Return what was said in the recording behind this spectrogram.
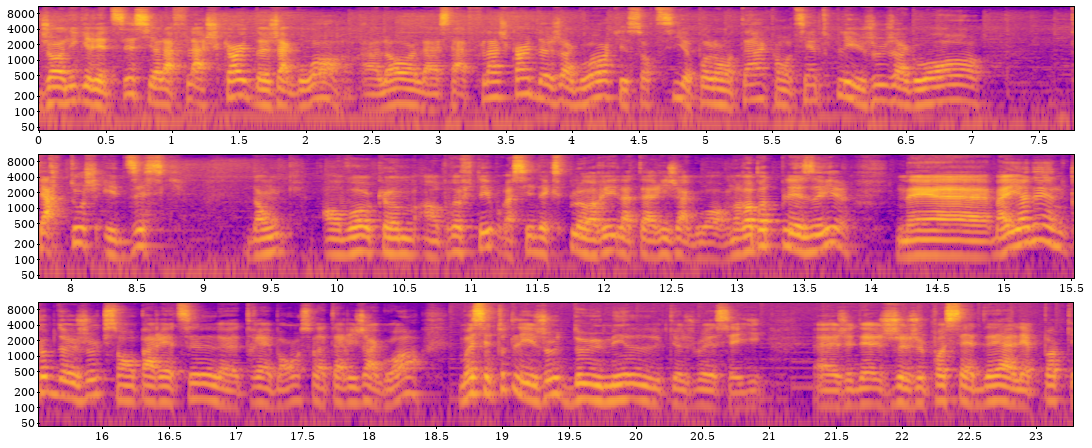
Johnny Gretis, il y a la flashcard de Jaguar. Alors, la, sa flashcard de Jaguar qui est sortie il n'y a pas longtemps contient tous les jeux Jaguar, cartouches et disques. Donc, on va comme en profiter pour essayer d'explorer l'Atari Jaguar. On n'aura pas de plaisir, mais euh, ben, il y a une couple de jeux qui sont, paraît-il, euh, très bons sur l'Atari Jaguar. Moi, c'est tous les jeux 2000 que je vais essayer. Euh, je, possédais à l'époque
